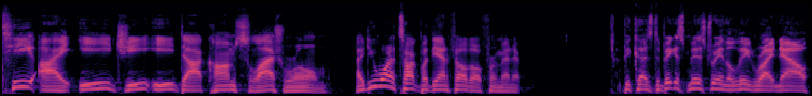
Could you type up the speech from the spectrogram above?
T-I-E-G-E dot com slash Rome. I do want to talk about the NFL though for a minute because the biggest mystery in the league right now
